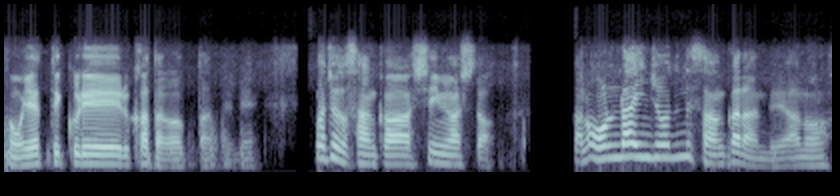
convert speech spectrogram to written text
のをやってくれる方があったんでね、まあちょっと参加してみました。あのオンライン上でね、参加なんで、あの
